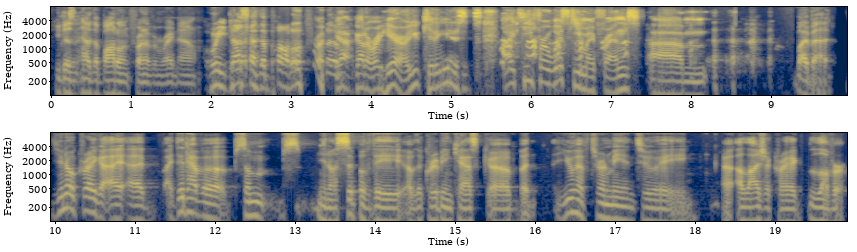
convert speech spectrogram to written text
He doesn't have the bottle in front of him right now. Or he does have the bottle in front of him. Yeah. I've got it right here. Are you kidding me? This is IT for whiskey, my friends. Um, My bad. You know, Craig, I, I I did have a some you know sip of the of the Caribbean cask, uh, but you have turned me into a, a Elijah Craig lover.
